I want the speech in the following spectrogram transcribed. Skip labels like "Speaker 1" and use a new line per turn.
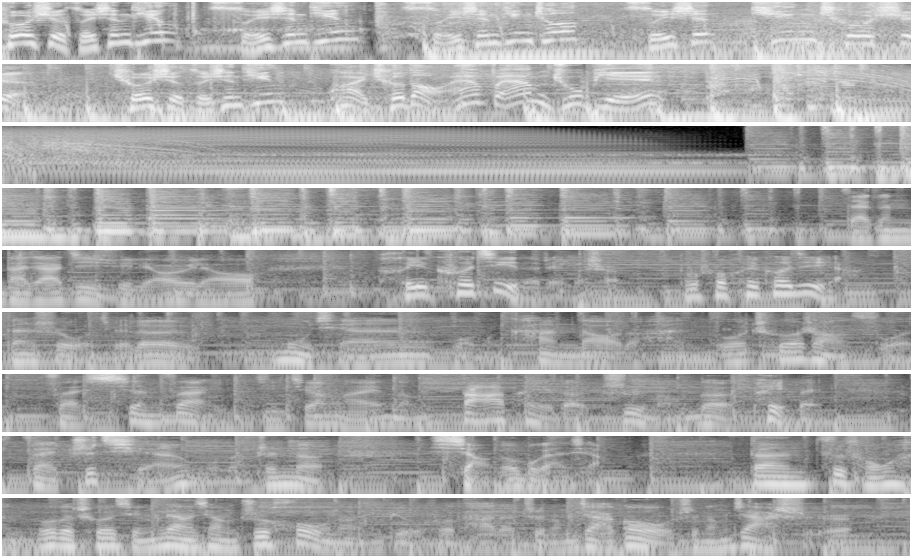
车市随身听，随身听，随身听车，随身听车市，车市随身听，快车道 FM 出品。
再跟大家继续聊一聊黑科技的这个事儿。都说黑科技啊，但是我觉得目前我们看到的很多车上所在现在以及将来能搭配的智能的配备，在之前我们真的想都不敢想。但自从很多的车型亮相之后呢，你比如说它的智能架构、智能驾驶、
